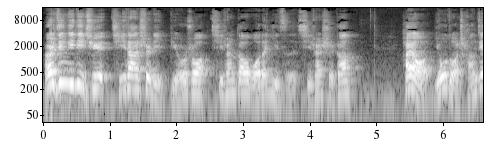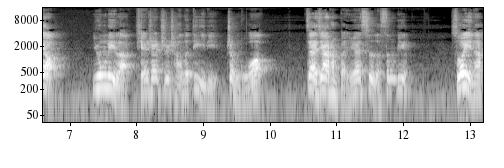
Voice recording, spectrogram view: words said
而京畿地区其他势力，比如说西川高国的义子西川氏纲，还有有佐长教拥立了田山直长的弟弟郑国，再加上本愿寺的僧兵，所以呢，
